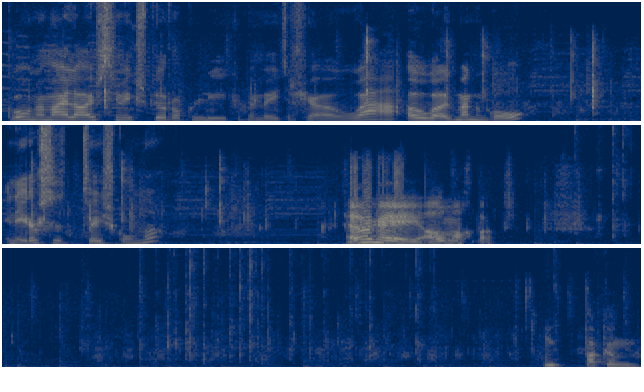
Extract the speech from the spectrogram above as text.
Kom naar mijn livestream. Ik speel Rocket League. Ik ben beter dan jou. Wauw. Oh, wow, ik maak een goal. In de eerste twee seconden. Oké, allemaal gepakt. Ik pak hem.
